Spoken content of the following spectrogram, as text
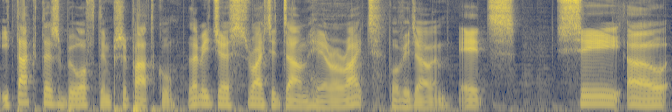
I tak też było w tym przypadku. Let me just write it down here, alright? Powiedziałem. It's C-O-L-O-U-R.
